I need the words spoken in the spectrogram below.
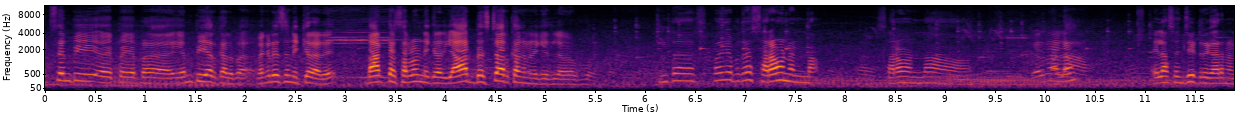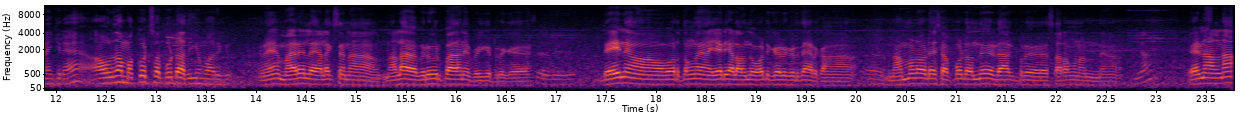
எக்ஸ்எம்பி இப்போ இப்போ எம்பியாக இருக்கார். இப்போ வெங்கடேசன் நிற்கிறாரு டாக்டர் சரவணன் நிற்கிறாரு யார் பெஸ்ட்டாக இருக்காங்கன்னு நினைக்கிறேன் இதில் இந்த பகுதியை பார்த்தா சரவணன் தான். சரவணன் தான். எதனால? எல்லாம் செஞ்சுட்டு இருக்காருன்னு நினைக்கிறேன் அவர் தான் மக்கள் சப்போர்ட் அதிகமாக இருக்குது அண்ணே மதுரையில் எலெக்ஷன் நல்லா விறுவிறுப்பாக தானே போய்கிட்டு இருக்கு. டெய்லியும் ஒருத்தவங்க ஏரியாவில் வந்து ஓட்டு கேட்டுக்கிட்டு தான் இருக்காங்க. நம்மளோட சப்போர்ட் வந்து டாக்டர் சரவணன். தான் ஏன்னால்னா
